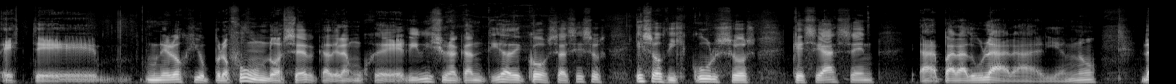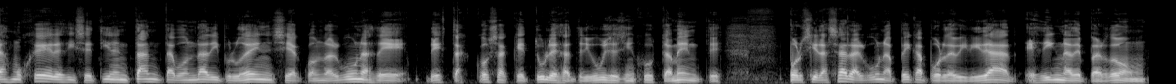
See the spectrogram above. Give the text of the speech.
este, un elogio profundo acerca de la mujer y dice una cantidad de cosas, esos, esos discursos que se hacen para adular a alguien, ¿no? Las mujeres, dice, tienen tanta bondad y prudencia cuando algunas de, estas cosas que tú les atribuyes injustamente por si el azar alguna peca por debilidad, es digna de perdón,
